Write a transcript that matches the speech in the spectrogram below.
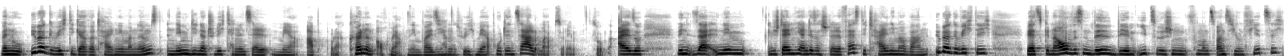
Wenn du übergewichtigere Teilnehmer nimmst, nehmen die natürlich tendenziell mehr ab oder können auch mehr abnehmen, weil sie haben natürlich mehr Potenzial, um abzunehmen. So, also wir nehmen wir stellen hier an dieser Stelle fest, die Teilnehmer waren übergewichtig. Wer jetzt genau wissen will, BMI zwischen 25 und 40.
